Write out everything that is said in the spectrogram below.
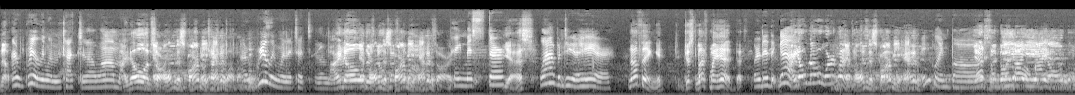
No. I really want to touch the llama. I know. I'm sorry. And on this farm Don't he touch the a... llama. I really want to touch the llama. I know. And There's on no this farm the he llama. had a- I'm sorry. Hey, mister. Yes. What happened to your hair? Nothing. It just left my head. That's. Where did it go? I don't know where it went. And It on just- this farm he had Are a... you going bald? Yes, I'm going bald. E-I-E-I-O.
